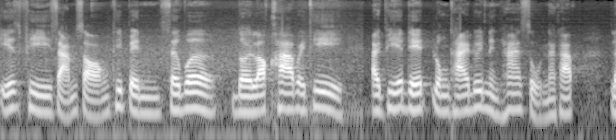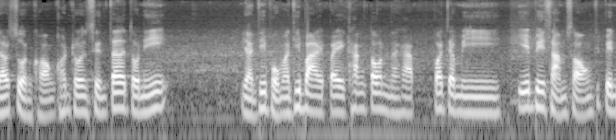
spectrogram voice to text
ESP32 ที่เป็นเซิร์ฟเวอร์โดยล็อกค่าไว้ที่ IP address ลงท้ายด้วย 150 นะครับ แล้วส่วนของ Control Center ตัวนี้ อย่างที่ผมอธิบายไปข้างต้นนะครับ ก็จะมี ESP32 ที่เป็น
